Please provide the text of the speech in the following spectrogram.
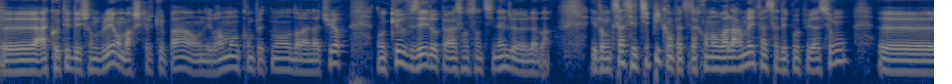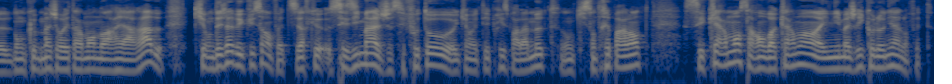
euh, à côté des champs de blé, on marche quelque part, on est vraiment complètement dans la nature. Donc que faisait l'opération Sentinelle là-bas? Et donc ça c'est typique en fait, c'est-à-dire qu'on envoie l'armée face à des populations, donc majoritairement noires et arabes, qui ont déjà vécu ça en fait. C'est-à-dire que ces images, ces photos qui ont été prises par la meute, donc qui sont très parlantes, c'est clairement ça renvoie clairement à une imagerie coloniale en fait.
